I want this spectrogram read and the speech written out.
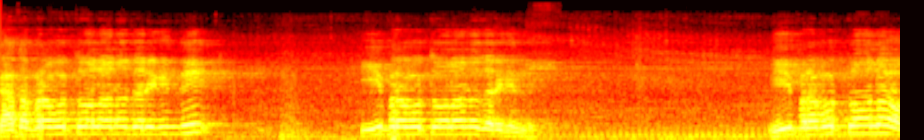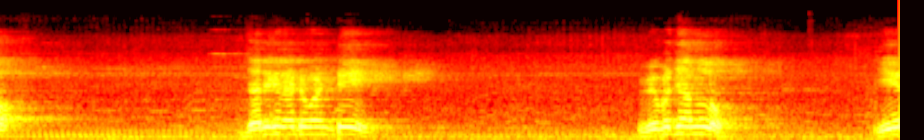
గత ప్రభుత్వంలోనూ జరిగింది ఈ ప్రభుత్వంలోనూ జరిగింది. ఈ ప్రభుత్వంలో జరిగినటువంటి విభజనలు ఏ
